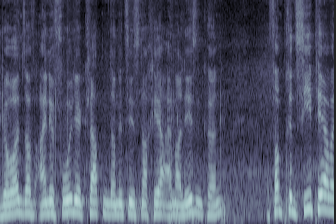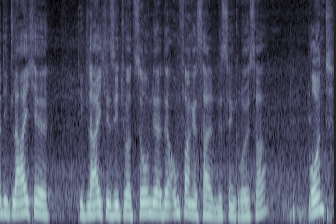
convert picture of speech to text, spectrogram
Wir wollen es auf eine Folie klappen, damit Sie es nachher einmal lesen können. Vom Prinzip her aber die gleiche, die gleiche Situation. Der, der Umfang ist halt ein bisschen größer. Und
